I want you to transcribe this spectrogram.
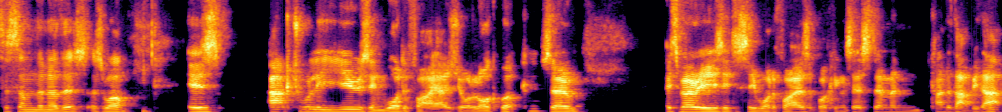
to some than others as well, is actually using Wodify as your logbook. Mm. So it's very easy to see Wodify as a booking system and kind of that be that.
